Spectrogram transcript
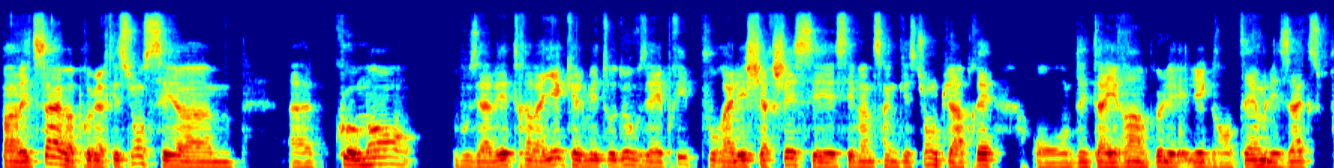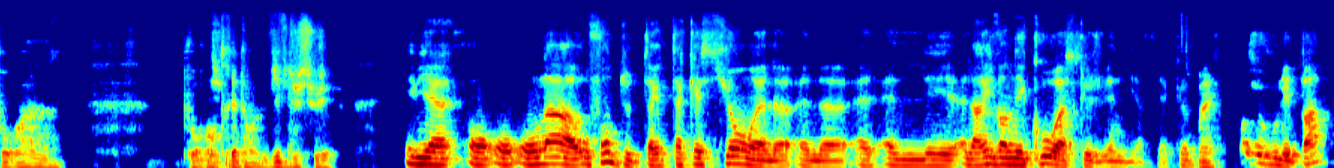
parler de ça, ma première question, c'est comment vous avez travaillé, quelle méthode vous avez pris pour aller chercher ces, 25 questions? Et puis après, on détaillera un peu les, grands thèmes, les axes pour, euh, pour rentrer dans le vif du sujet. Eh bien, on, a, au fond, ta, ta question, elle, elle, elle, elle, arrive en écho à ce que je viens de dire. Que moi, je ne voulais pas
